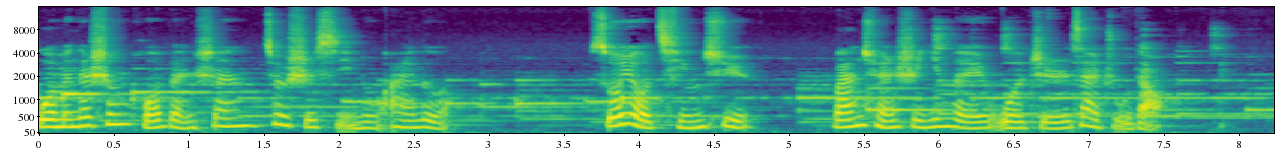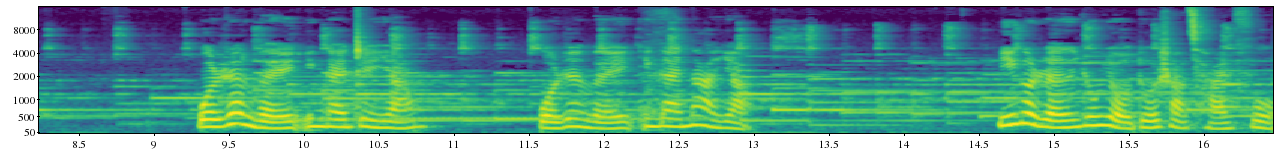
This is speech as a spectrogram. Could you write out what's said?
我们的生活本身就是喜怒哀乐，所有情绪。完全是因为我执在主导。我认为应该这样，我认为应该那样。一个人拥有多少财富，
